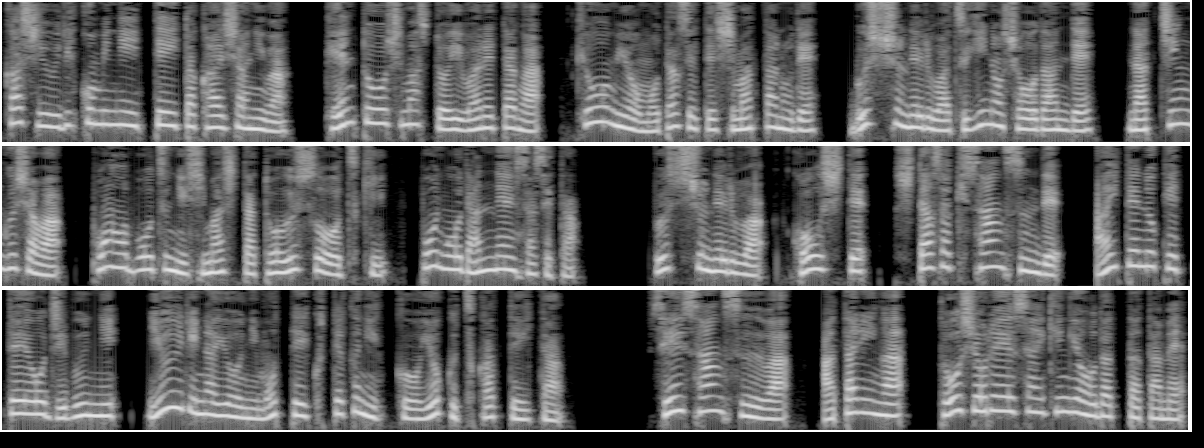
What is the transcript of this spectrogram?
かし売り込みに行っていた会社には、検討しますと言われたが、興味を持たせてしまったので、ブッシュネルは次の商談で、ナッチング社は、ポンをボツにしましたと嘘をつき、ポンを断念させた。ブッシュネルは、こうして、下先三寸で、相手の決定を自分に有利なように持っていくテクニックをよく使っていた。生産数は、当たりが、当初零細企業だったため、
